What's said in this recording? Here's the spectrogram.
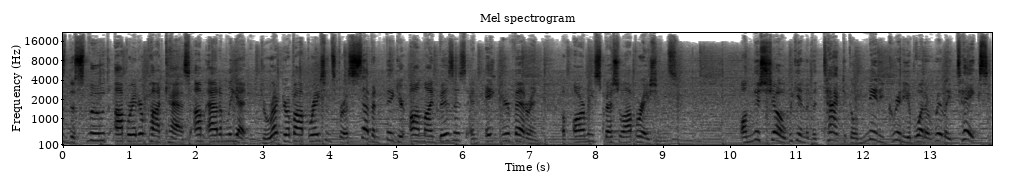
is the Smooth Operator Podcast. I'm Adam Liette, Director of Operations for a seven figure online business and eight year veteran of Army Special Operations. On this show, we get into the tactical nitty gritty of what it really takes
